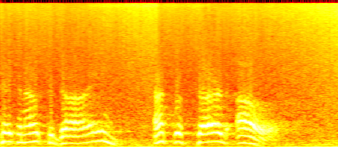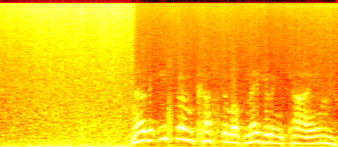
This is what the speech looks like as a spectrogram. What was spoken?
taken out to die at the third hour. Now, the Eastern custom of measuring time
